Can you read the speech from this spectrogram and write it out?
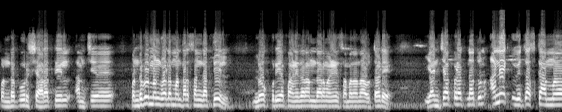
पंढरपूर शहरातील आमचे पंढरपूर मंगळवाडा मतदारसंघातील लोकप्रिय पाणीदार आमदार माननीय समाधान अवताडे यांच्या प्रयत्नातून अनेक विकास कामं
